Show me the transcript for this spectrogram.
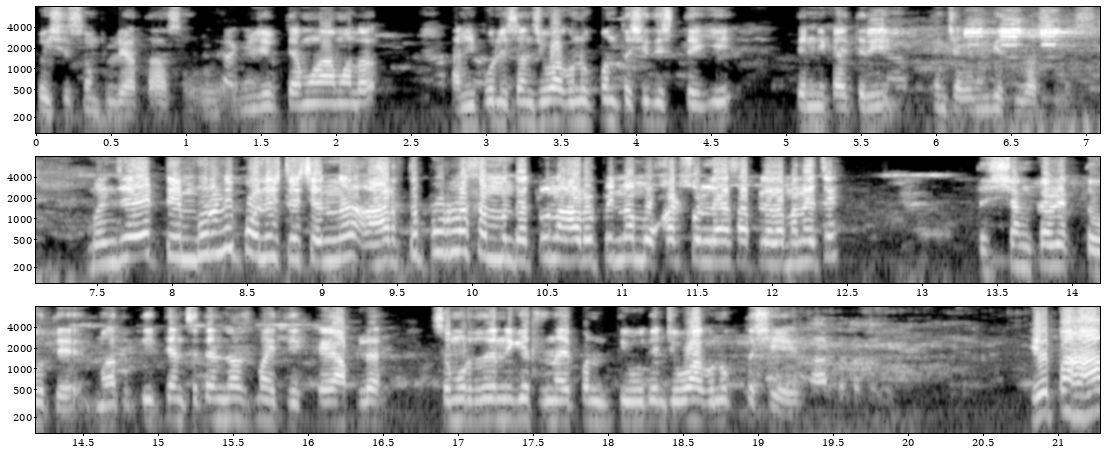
पैसे संपले आता असं. म्हणजे त्यामुळे आम्हाला आणि पोलिसांची वागणूक पण तशी दिसते की त्यांनी काहीतरी त्यांच्याकडून घेतलं असेल म्हणजे टेंभुर्णी पोलीस स्टेशननं अर्थपूर्ण संबंधातून आरोपींना मोकाट सोडले असं आपल्याला म्हणायचंय? तशी शंका व्यक्त होते. मग आता ती त्यांचं त्यांनाच माहिती आहे, काही आपल्यासमोर तर त्यांनी घेतलं नाही पण ती त्यांची वागणूक तशी आहे. हे पहा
